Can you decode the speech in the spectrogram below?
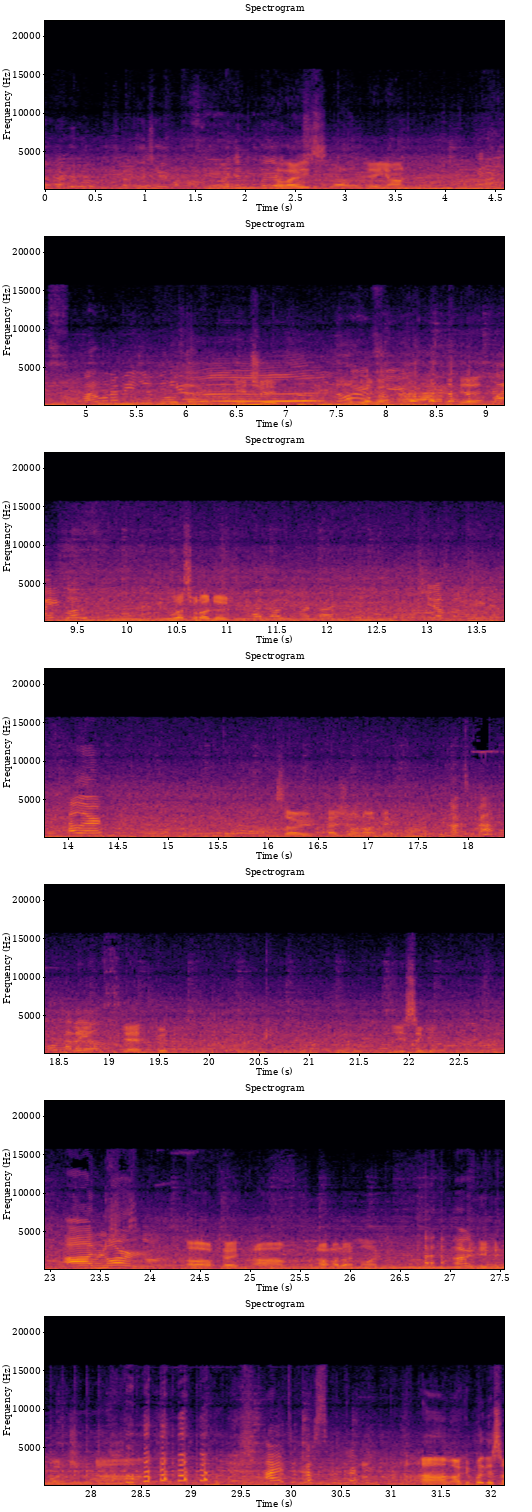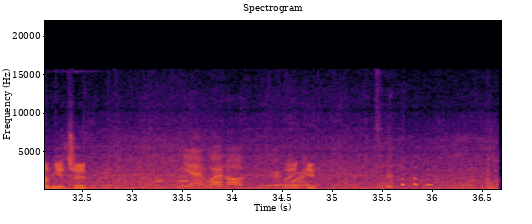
Hi ladies, how you going? I don't want to be in your video. YouTube. I'm a vlogger. Yeah, Why are you vlogging? well that's what I do. I value my. She doesn't want to be in it. Hello. So, how's your night been? Not too bad. How about yeah? yours? Yeah, good. Are you single? Uh, no. Oh, okay. Um, I, I don't mind. He can watch. Um, um, I can put this on YouTube. Yeah, why not? Go Thank you.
